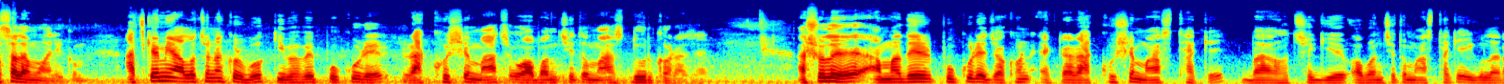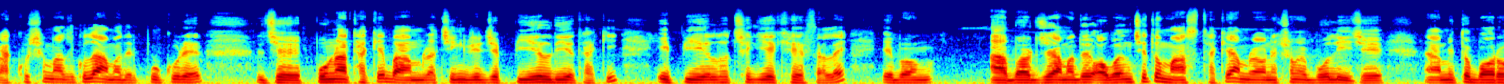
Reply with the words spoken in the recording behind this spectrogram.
আসসালামু আলাইকুম। আজকে আমি আলোচনা করব কীভাবে পুকুরের রাক্ষসে মাছ ও অবাঞ্ছিত মাছ দূর করা যায়। আসলে আমাদের পুকুরে যখন একটা রাক্ষসে মাছ থাকে বা হচ্ছে গিয়ে অবাঞ্ছিত মাছ থাকে, এগুলো রাক্ষসে মাছগুলো আমাদের পুকুরের যে পোনা থাকে বা আমরা চিংড়ির যে পিএল দিয়ে থাকি, এই পিএল হচ্ছে গিয়ে খেয়ে ফেলে এবং আবার যে আমাদের অবাঞ্ছিত মাছ থাকে, আমরা অনেক সময় বলি যে, আমি তো বড়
